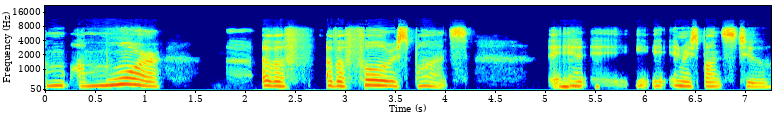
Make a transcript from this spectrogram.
a, a more of a f- of a full response in, in, in response to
